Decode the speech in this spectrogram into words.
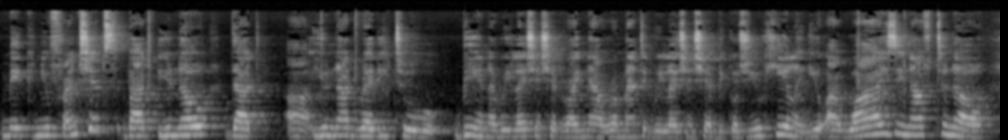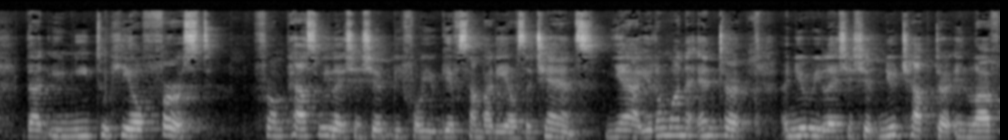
make new friendships, but you know that uh, you're not ready to be in a relationship right now, romantic relationship, because you're healing. You are wise enough to know that you need to heal first from past relationship before you give somebody else a chance. Yeah, you don't want to enter a new relationship, new chapter in love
